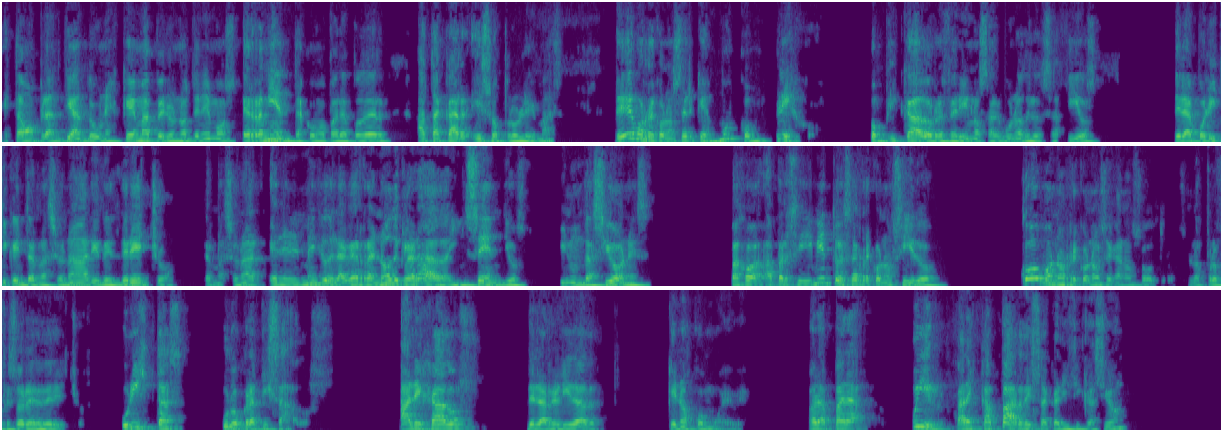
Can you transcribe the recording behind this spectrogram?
estamos planteando un esquema, pero no tenemos herramientas como para poder atacar esos problemas, debemos reconocer que es muy complejo complicado referirnos a algunos de los desafíos de la política internacional y del derecho internacional en el medio de la guerra no declarada, incendios, inundaciones, bajo apercibimiento de ser reconocido como nos reconocen a nosotros, los profesores de derecho, juristas burocratizados, alejados de la realidad que nos conmueve. Ahora, para huir, para escapar de esa calificación,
